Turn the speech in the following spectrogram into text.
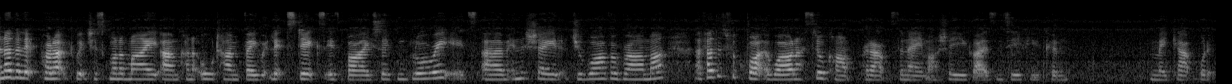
Another lip product which is one of my um, kind of all-time favourite lipsticks is by Soap & Glory. It's um, in the shade Jawava Rama. I've had this for quite a while and I still can't pronounce the name. I'll show you guys and see if you can make out what it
